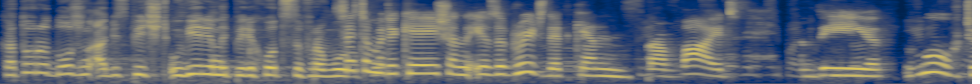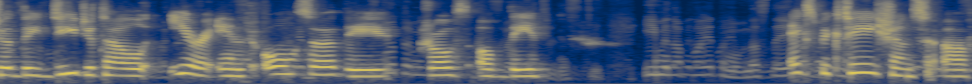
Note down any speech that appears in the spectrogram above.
который должен обеспечить уверенный переход в цифровую system education is a bridge that can provide the move to the digital era and also the growth of the expectations of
